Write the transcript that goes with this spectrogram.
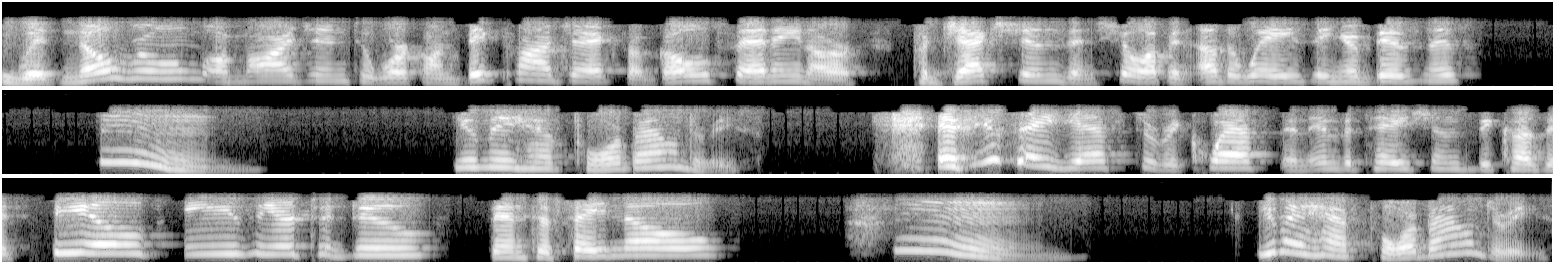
with no room or margin to work on big projects or goal setting or projections and show up in other ways in your business, hmm, you may have poor boundaries. If you say yes to requests and invitations because it feels easier to do than to say no, hmm, you may have poor boundaries.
